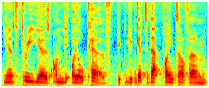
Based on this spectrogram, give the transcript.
you know three years on the oil curve. You, you can get to that point of um,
